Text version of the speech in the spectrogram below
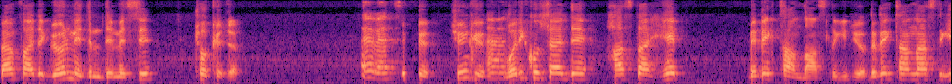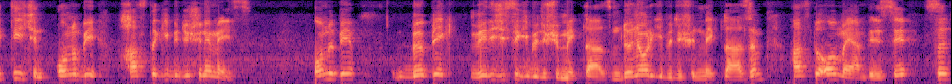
ben fayda görmedim demesi çok kötü. Evet. Çünkü, çünkü Evet. varikoselde hasta hep bebek tandanslı gidiyor. Bebek tandanslı gittiği için onu bir hasta gibi düşünemeyiz. Onu bir böbrek vericisi gibi düşünmek lazım. Dönör gibi düşünmek lazım. Hasta olmayan birisi sırf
